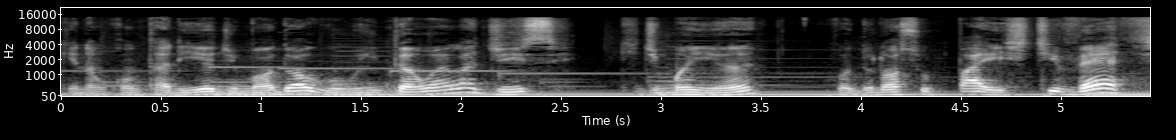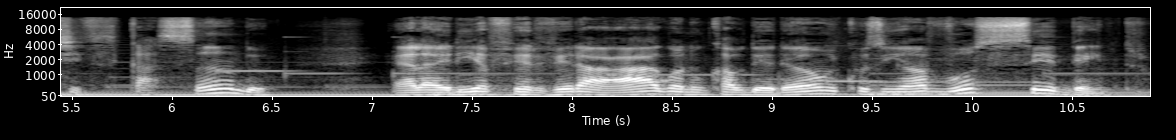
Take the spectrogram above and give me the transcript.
que não contaria de modo algum. Então ela disse que de manhã, quando nosso pai estivesse caçando, ela iria ferver a água no caldeirão e cozinhar você dentro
